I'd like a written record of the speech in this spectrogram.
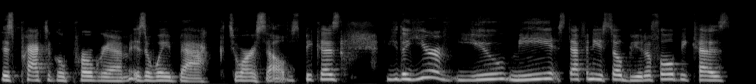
this practical program is a way back to ourselves because the year of you, me, Stephanie is so beautiful because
